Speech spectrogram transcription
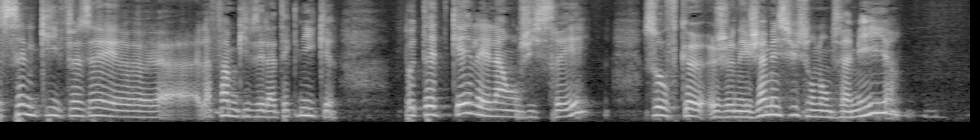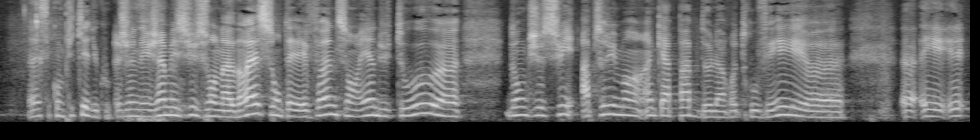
celle qui faisait la, la femme qui faisait la technique, peut-être qu'elle elle a enregistré. Sauf que je n'ai jamais su son nom de famille. c'est compliqué du coup. Je n'ai jamais su son adresse, son téléphone, son rien du tout. euh, donc je suis absolument incapable de la retrouver. euh, euh, et, et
